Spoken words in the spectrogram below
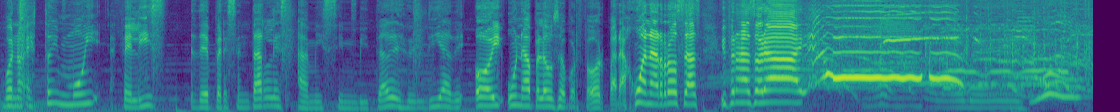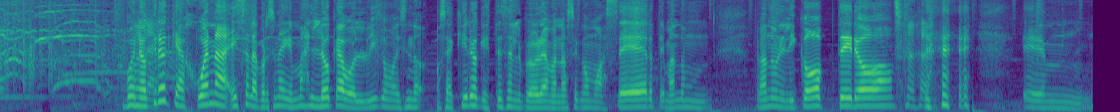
Bueno, estoy muy feliz de presentarles a mis invitados del día de hoy. Un aplauso, por favor, para Juana Rosas y Fran Soray. Bueno, creo que a Juana esa es la persona que más loca volví, como diciendo, o sea, quiero que estés en el programa, no sé cómo hacer, te mando un, te mando un helicóptero. Em,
